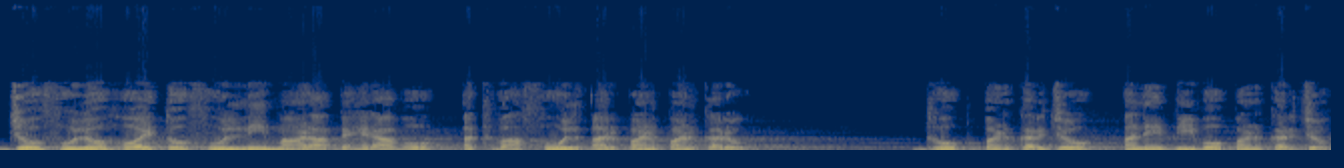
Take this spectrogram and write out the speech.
જો ફૂલો હોય તો ફૂલની માળા પહેરાવો અથવા ફૂલ અર્પણ પણ કરો. ધૂપ પણ કરજો અને દીવો પણ કરજો.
